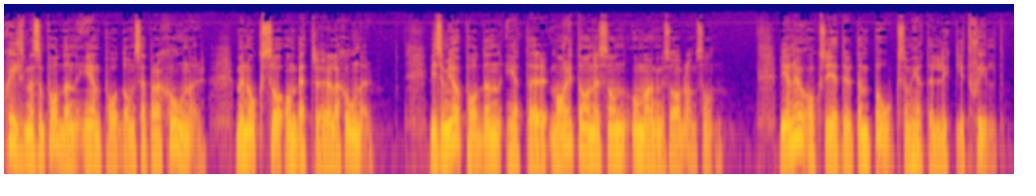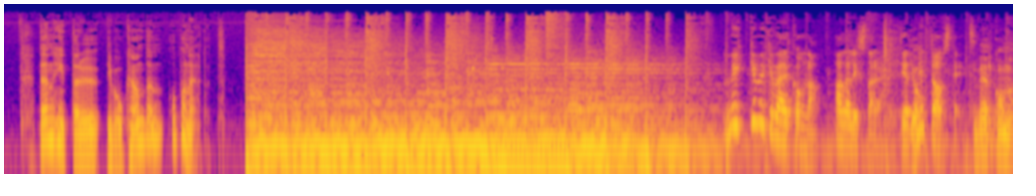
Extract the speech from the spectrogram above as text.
Skilsmässopodden är en podd om separationer, men också om bättre relationer. Vi som gör podden heter Marit Danielsson och Magnus Abrahamsson. Vi har nu också gett ut en bok som heter Lyckligt skild. Den hittar du i bokhandeln och på nätet. Mycket, mycket välkomna alla lyssnare till ett Ja. nytt avsnitt. Välkomna!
